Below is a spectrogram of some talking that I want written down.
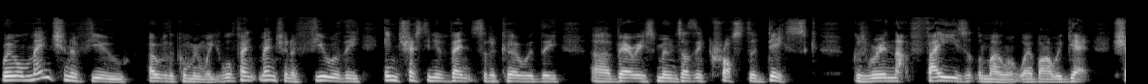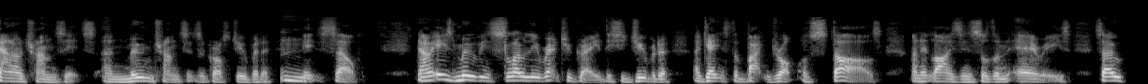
we will mention a few over the coming weeks. We'll f- mention a few of the interesting events that occur with the uh, various moons as they cross the disk, because we're in that phase at the moment whereby we get shadow transits and moon transits across Jupiter mm. itself. Now it is moving slowly retrograde. This is Jupiter against the backdrop of stars and it lies in southern Aries. So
